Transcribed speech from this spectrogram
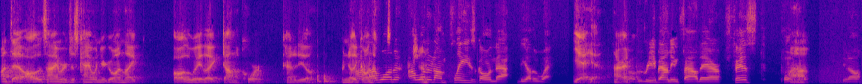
want, want that all the time or just kind of when you're going like all the way like down the court kind of deal? When you're like going I, I want it i want it on plays going that the other way Yeah, yeah. All right. So the rebounding foul there, fist, point. Uh-huh. You know,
